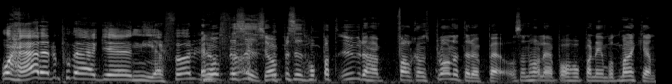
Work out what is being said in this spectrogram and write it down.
Och här är du på väg eh, nerför? Utför. precis, jag har precis hoppat ur det här fallskärmsplanet där uppe och sen håller jag på att hoppa ner mot marken.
